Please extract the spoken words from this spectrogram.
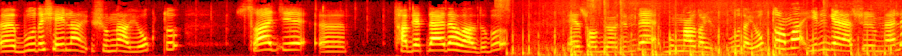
e, burada şeyler şunlar yoktu. Sadece e, tabletlerde vardı bu. En son gördüğümde bunlar da burada yoktu ama yeni gelen sürümlerle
